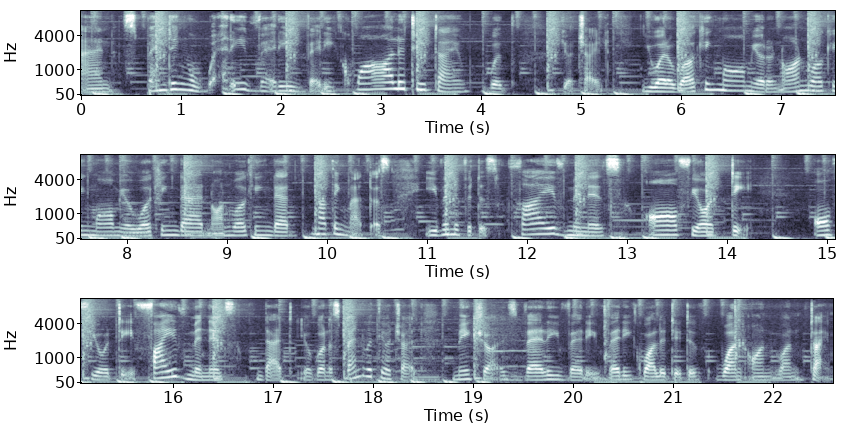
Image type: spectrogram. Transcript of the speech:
and spending a very, very, very quality time with your child. You are a working mom, you're a non working mom, you're working dad, non working dad, nothing matters. Even if it is five minutes of your day, of your day, five minutes that you're going to spend with your child, make sure it's very, very, very qualitative one on one time.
